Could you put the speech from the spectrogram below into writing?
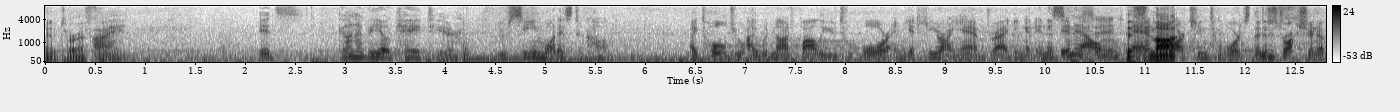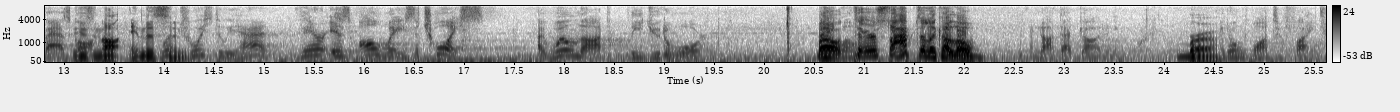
Interesting. I... It's gonna be okay, Tyr. You've seen what is to come. I told you I would not follow you to war, and yet here I am, dragging an innocent, elf It's and not- marching towards the destruction of Asgard. He's not innocent. What innocent. choice do we have? There is always a choice. I will not lead you to war. Bro, Tyr, stop to like a little. I'm not that god anymore. Bruh, I don't want to fight.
